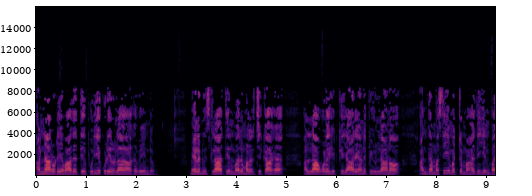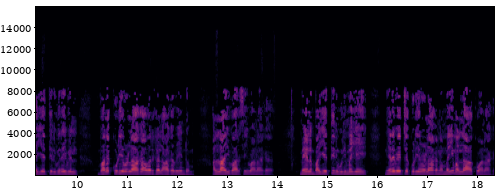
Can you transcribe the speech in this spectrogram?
அன்னாருடைய வாதத்தை புரியக்கூடியவர்களாக ஆக வேண்டும். மேலும் இஸ்லாத்தின் மறுமலர்ச்சிக்காக அல்லாஹ் உலகிற்கு யாரை அனுப்பியுள்ளானோ அந்த மசீ மற்றும் மஹதியின் பையத்தில் விரைவில் வரக்கூடியவர்களாக அவர்கள் ஆக வேண்டும். அல்லாஹ் இவ்வாறு செய்வானாக. மேலும் பையத்தின் உரிமையை நிறைவேற்றக்கூடியவர்களாக நம்மையும் அல்லாஹ் ஆக்குவானாக.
